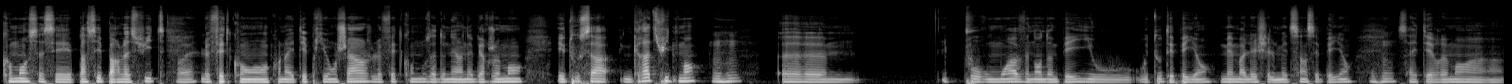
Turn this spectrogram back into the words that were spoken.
comment ça s'est passé par la suite, Ouais. le fait qu'on qu'on a été pris en charge, le fait qu'on nous a donné un hébergement et tout ça gratuitement. Mhm. euh, pour moi, venant d'un pays où, où tout est payant, même aller chez le médecin, c'est payant, Mhm. ça a été vraiment un,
